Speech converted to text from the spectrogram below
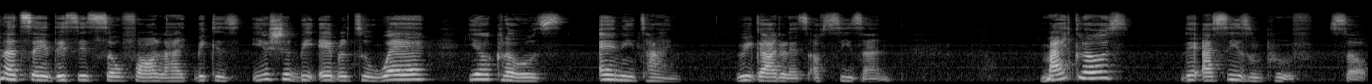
Please do not say this is so far like because you should be able to wear your clothes anytime, regardless of season. My clothes, they are season proof. So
